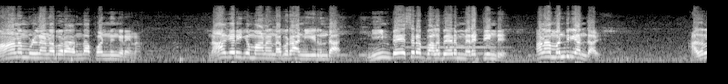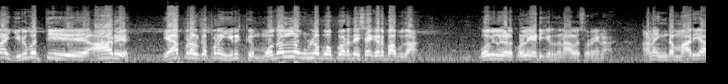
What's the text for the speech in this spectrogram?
மானம் உள்ள நபரா இருந்தா பண்ணுங்கிறேன் நான். நாகரிகமான நபரா நீ இருந்தா. நீ பேசுற பல பேரை மிரட்டிண்டு. ஆனா மந்திரி அந்த ஆள். அதெல்லாம் இருபத்தி ஆறு ஏப்ரலுக்கு அப்புறம் இருக்கு. முதல்ல உள்ள போக போறதே சேகர் பாபு தான். கோவில்களை கொள்ளையடிக்கிறதுனால சொல்றேன். நான் ஆனா இந்த மாதிரியா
